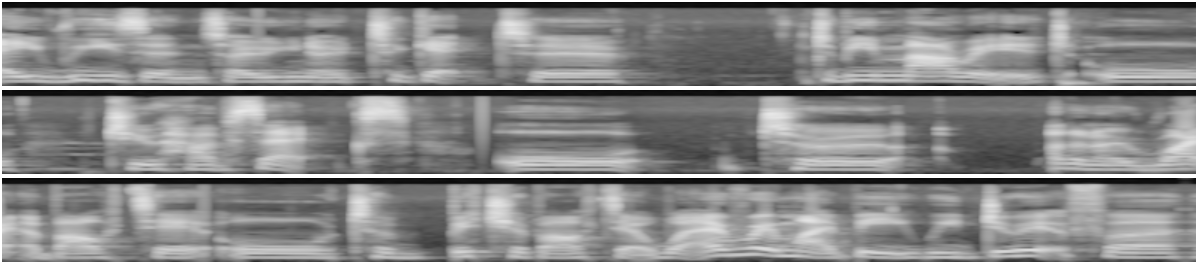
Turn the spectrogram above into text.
a reason. So, you know, to get to to be married or to have sex or to I don't know, write about it or to bitch about it, whatever it might be, we do it for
